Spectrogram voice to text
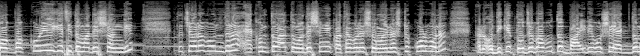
বক বক করেই গেছি তোমাদের সঙ্গে। তো চলো চলো বন্ধুরা, এখন তো আর তোমাদের সঙ্গে কথা বলে সময় নষ্ট করব না। কারণ ওদিকে তোজবাবু তো বাইরে বসে একদম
